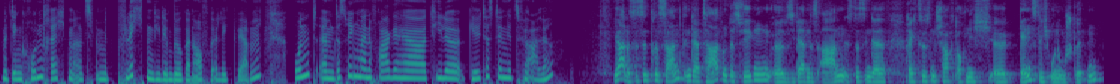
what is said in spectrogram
mit den Grundrechten als mit Pflichten, die den Bürgern auferlegt werden. Und ähm, deswegen meine Frage, Herr Thiele, gilt das denn jetzt für alle? Ja, das ist interessant in der Tat und deswegen, äh, Sie werden es ahnen, ist das in der Rechtswissenschaft auch nicht äh, gänzlich unumstritten.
